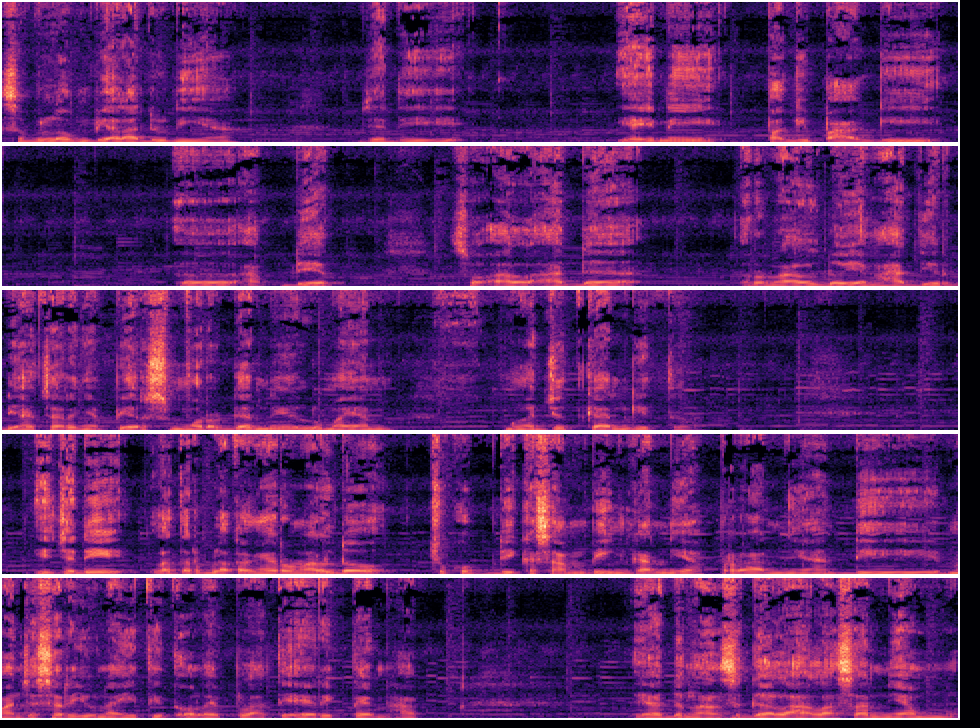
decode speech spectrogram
sebelum Piala Dunia. Jadi ya ini pagi-pagi uh, update soal ada Ronaldo yang hadir di acaranya Piers Morgan nih lumayan mengejutkan gitu. Ya jadi latar belakangnya Ronaldo cukup dikesampingkan ya perannya di Manchester United oleh pelatih Erik ten Hag. Ya dengan segala alasannya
